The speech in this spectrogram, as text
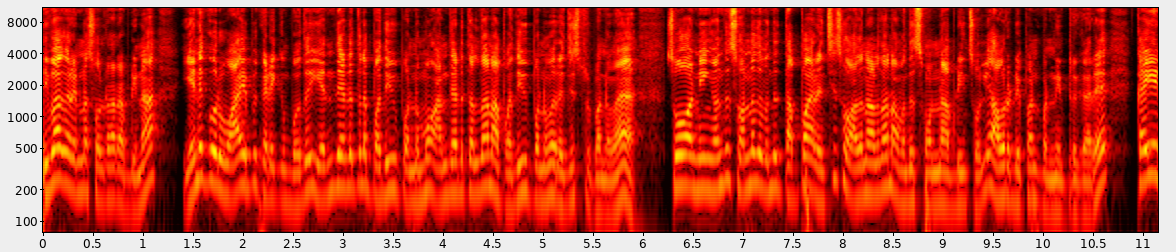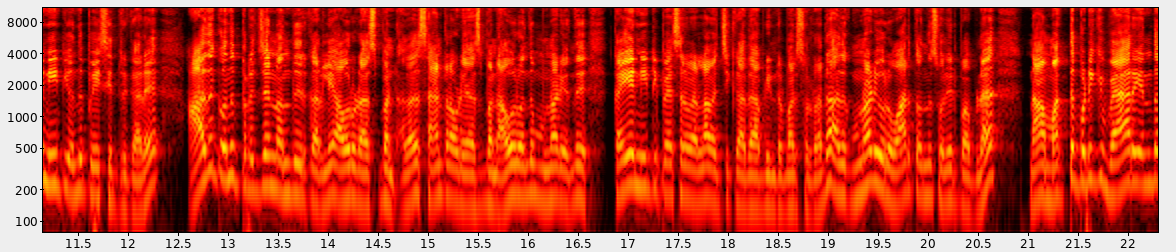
திவாகர் என்ன சொல்கிறார் அப்படின்னா எனக்கு ஒரு வாய்ப்பு கிடைக்கும் போது எந்த இடத்துல பதிவு பண்ணுமோ அந்த இடத்துல தான் நான் பதிவு பண்ணுவேன் ரெஜிஸ்டர் பண்ணுவேன். ஸோ நீங்கள் வந்து சொன்னது வந்து தப்பாக இருந்துச்சு. ஸோ அதனால தான் நான் வந்து சொன்னேன் அப்படின்னு சொல்லி அவர் டிபெண்ட் பண்ணிட்டு இருக்காரு. கையை நீட்டி வந்து பேசிகிட்டு இருக்காரு. அதுக்கு வந்து பிரஜன் வந்து இருக்கார் இல்லையா? அவரோட ஹஸ்பண்ட் அதாவது சாண்ட்ராவுடைய ஹஸ்பண்ட் அவர் வந்து முன்னாடி வந்து கையை நீட்டி பேசுகிறவெல்லாம் வச்சுக்காது அப்படின்ற மாதிரி சொல்கிறாரு அதுக்கு முன்னாடி ஒரு வார்த்தை வந்து சொல்லியிருப்பாப்புல நான் மற்றபடிக்கு வேறு எந்த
